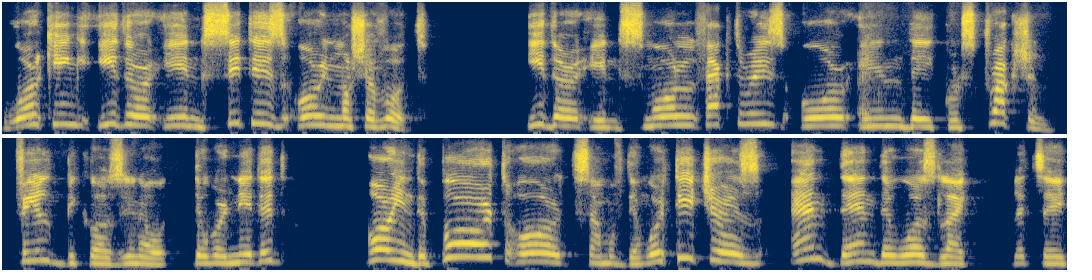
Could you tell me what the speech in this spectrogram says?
working either in cities or in moshavot either in small factories or in the construction field because you know they were needed or in the port or some of them were teachers and then there was like let's say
